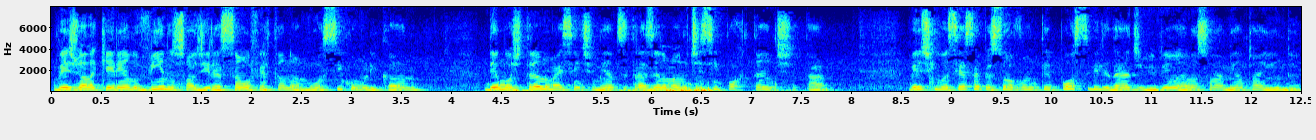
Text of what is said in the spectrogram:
Vejo ela querendo vir em sua direção, ofertando amor, se comunicando, demonstrando mais sentimentos e trazendo uma notícia importante, tá? Vejo que você e essa pessoa vão ter possibilidade de viver um relacionamento ainda.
